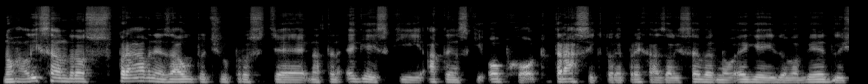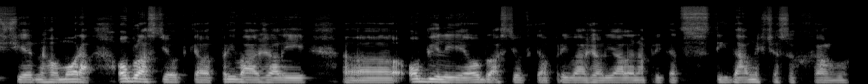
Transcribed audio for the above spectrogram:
No a Lysandros správne zautočil proste na ten egejský atenský obchod, trasy, ktoré prechádzali severnou Egeidou a viedli z Čierneho mora, oblasti, odkiaľ privážali uh, obilie, oblasti, odkiaľ privážali, ale napríklad z tých dávnych časoch, alebo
